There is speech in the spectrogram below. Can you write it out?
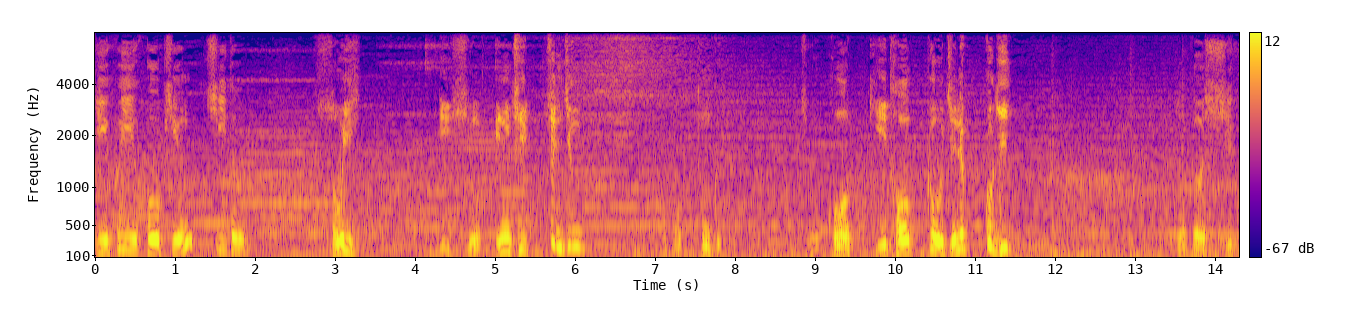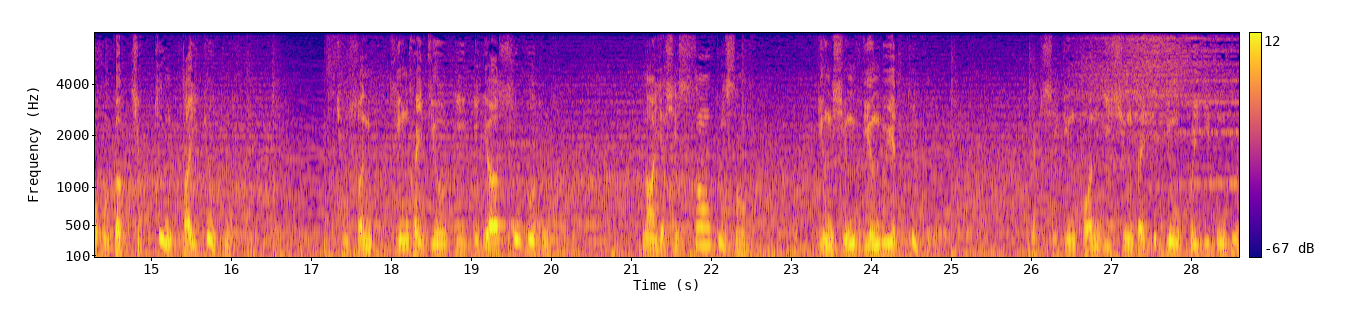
而非和平之道，所以。你想引起战争，我通过，就看其他个人的决议。如果四国国家集中代表同意，就算近海州以一夜四不同，那也是三对三，形成另类的对抗。若是兵权已想在一场会议当中，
